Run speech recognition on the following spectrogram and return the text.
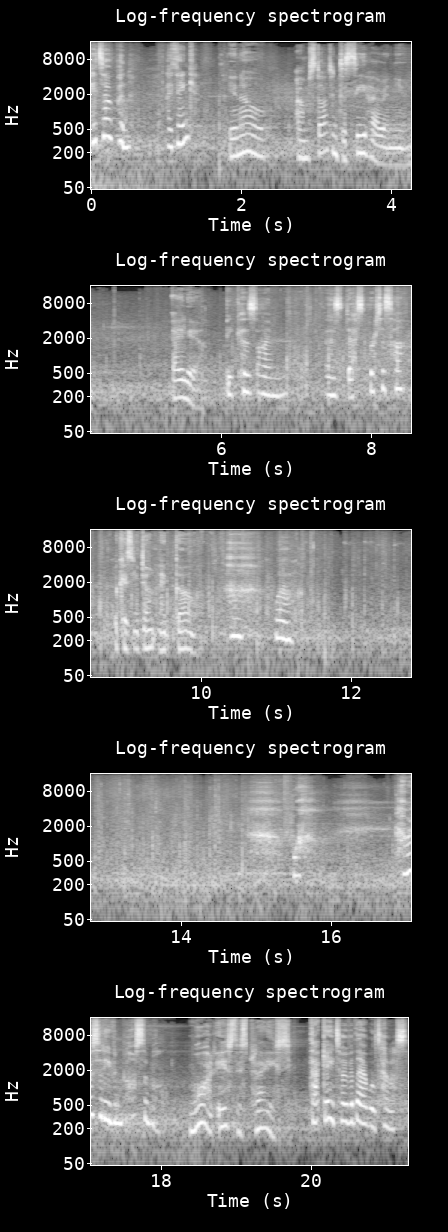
It's open, I think, You know, I'm starting to see her in you. Aelia, because I'm as desperate as her. because you don't let go. Well. Wow. How is it even possible? What is this place? That gate over there will tell us.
